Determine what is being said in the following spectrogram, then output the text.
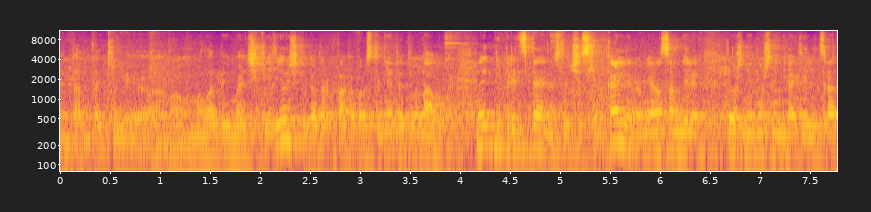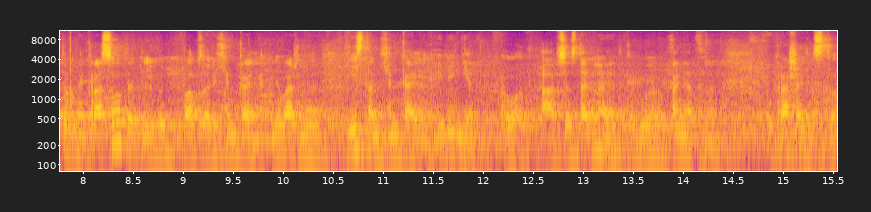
ну, там такие э, молодые мальчики и девочки, у которых пока просто нет этого навыка. Но это не принципиально в случае с хинкальными. Мне на самом деле тоже не нужны никакие литературные красоты для, в обзоре хинкальных. Мне важно, есть там хинкальный или нет. Вот. А все остальное, это как бы понятно украшательство.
